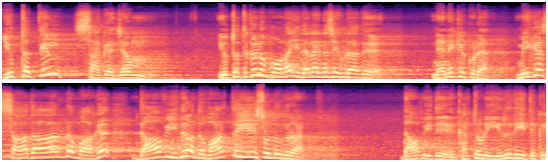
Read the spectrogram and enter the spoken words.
யுத்தத்தில் சகஜம். யுத்தத்துக்குன்னு போனால் இதெல்லாம் என்ன செய்யக்கூடாது? நினைக்கக்கூடாது மிக சாதாரணமாக தாவீது அந்த வார்த்தையை சொல்லுகிறான். தாவீது கர்த்தருடைய இருதயத்துக்கு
